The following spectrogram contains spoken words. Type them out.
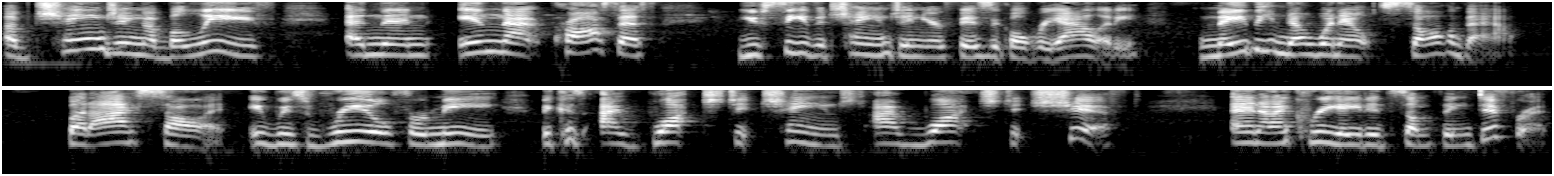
of changing a belief. And then in that process, you see the change in your physical reality. Maybe no one else saw that, but I saw it. It was real for me because I watched it change. I watched it shift and I created something different.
